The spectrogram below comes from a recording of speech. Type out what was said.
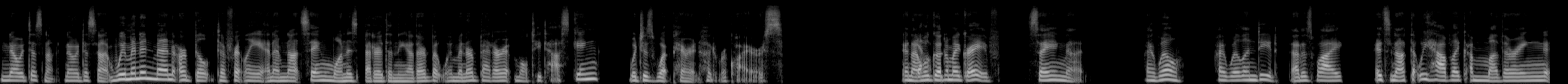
no, it does not. No, it does not. Women and men are built differently. And I'm not saying one is better than the other, but women are better at multitasking, which is what parenthood requires. And I will go to my grave saying that. I will. I will indeed. That is why it's not that we have like a mothering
